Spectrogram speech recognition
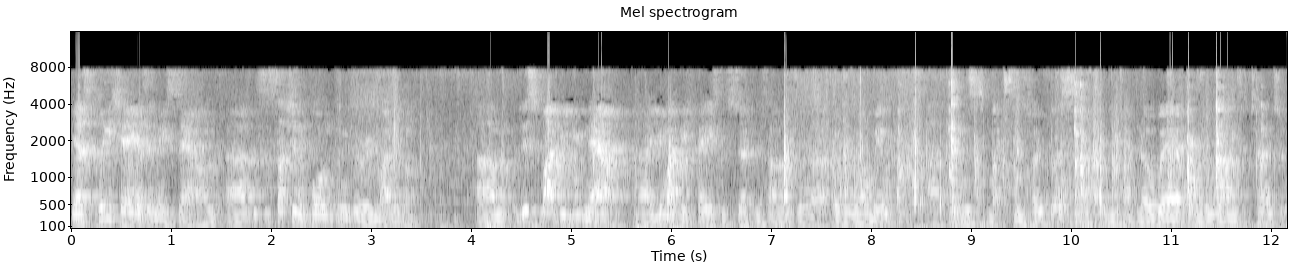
Yeah, as cliche as it may sound, uh, this is such an important thing to remind them of. Um, this might be you now. Uh, you might be faced with circumstances that are overwhelming. Uh, things might seem hopeless, and you have nowhere or no one to turn to.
